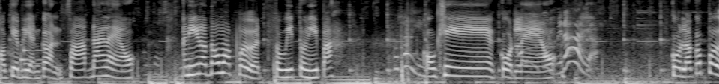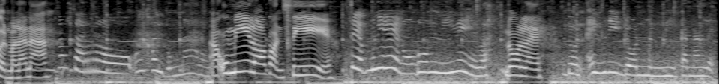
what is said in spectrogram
ขอเก็บเหรียญก่อนฟาบได้แล้ว อันนี้เราต้องมาเปิดสวิตช์ตัวนี้ปะก็ใช่ไง โอเค กดแล้ว ไม่ได้อะ กดแล้วก็เปิดมาแล้วนะ ต้องสโรอุ้ยใครอยู่ตรงหน้าเราอะอุมี่รอก่อนสิเจ็บมั้ยเนี่ยหนูโดนนี้เนี่ยวะโดนอะไร โดนไอ้นี่โดนมันหนีบกันนั่นแหละ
